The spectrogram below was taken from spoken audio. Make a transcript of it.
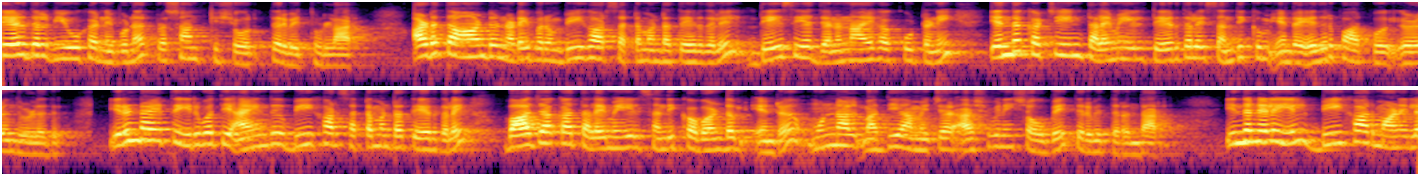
தேர்தல் வியூக நிபுணர் பிரசாந்த் கிஷோர் தெரிவித்துள்ளார். அடுத்த ஆண்டு நடைபெறும் பீகார் சட்டமன்ற தேர்தலில் தேசிய ஜனநாயக கூட்டணி எந்த கட்சியின் தலைமையில் தேர்தலை சந்திக்கும் என்ற எதிர்பார்ப்பு எழுந்துள்ளது. இரண்டாயிரத்தி இருபத்தி ஐந்து பீகார் சட்டமன்ற தேர்தலை பாஜக தலைமையில் சந்திக்க வேண்டும் என்று முன்னாள் மத்திய அமைச்சர் அஸ்வினி சௌபே தெரிவித்திருந்தார். இந்த நிலையில் பீகார் மாநில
